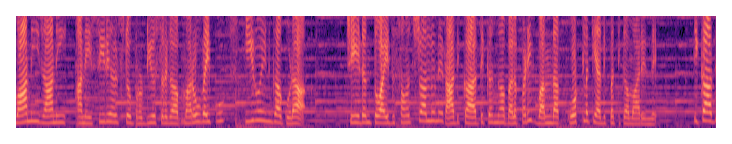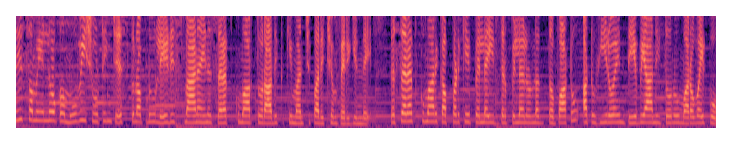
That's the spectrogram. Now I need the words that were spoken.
వాణి రాణి అనే సీరియల్స్లో ప్రొడ్యూసర్గా మరోవైపు హీరోయిన్గా కూడా చేయడంతో ఐదు సంవత్సరాల్లోనే రాధిక ఆర్థికంగా బలపడి వంద కోట్లకి అధిపతిగా మారింది. ఇక అదే సమయంలో ఒక మూవీ షూటింగ్ చేస్తున్నప్పుడు లేడీస్ మ్యాన్ అయిన శరత్ కుమార్తో రాధికకి మంచి పరిచయం పెరిగింది. ఇక శరత్ కుమార్కి అప్పటికే పెళ్ళ ఇద్దరు పిల్లలుండడంతో పాటు అటు హీరోయిన్ దేవ్యానితోనూ మరోవైపు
